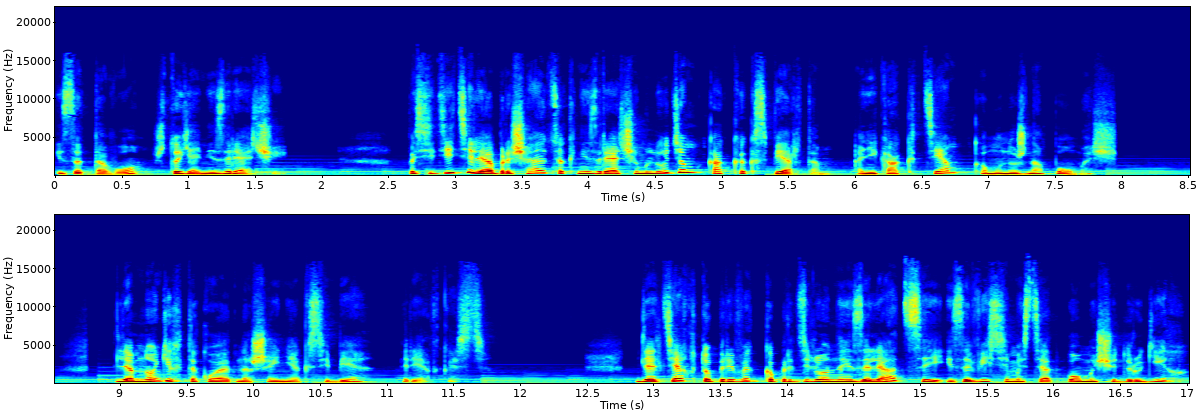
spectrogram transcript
из-за того, что я незрячий. Посетители обращаются к незрячим людям как к экспертам, а не как к тем, кому нужна помощь. Для многих такое отношение к себе – редкость. Для тех, кто привык к определенной изоляции и зависимости от помощи других,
